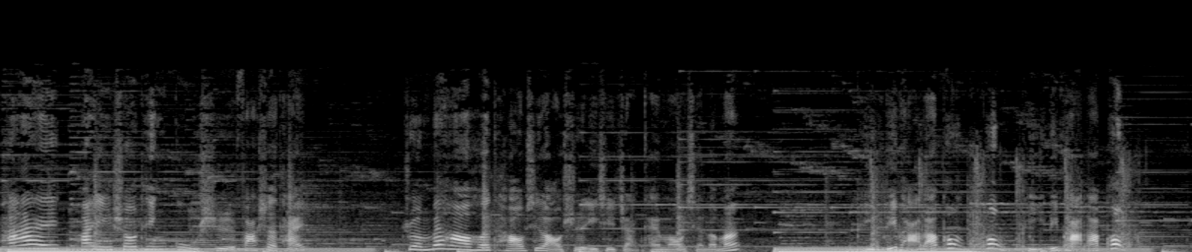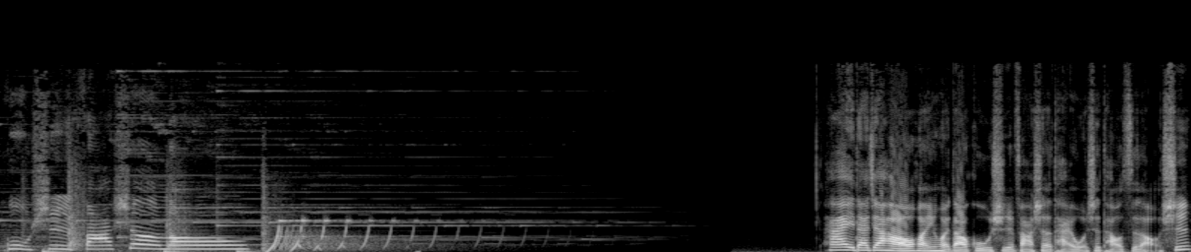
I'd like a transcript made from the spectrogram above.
嗨，欢迎收听故事发射台，准备好和陶喜老师一起展开冒险了吗？噼里啪啦碰碰，噼里啪啦碰，故事发射喽！嗨，大家好，欢迎回到故事发射台，我是陶子老师。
